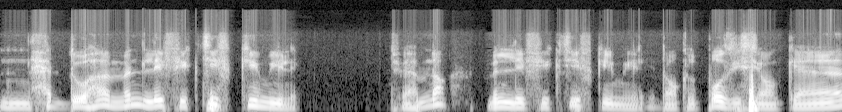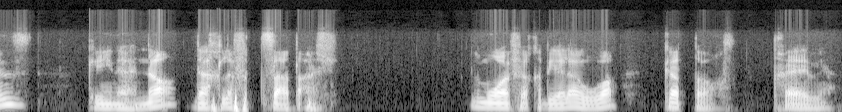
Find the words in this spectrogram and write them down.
نحدوها من l'effectif cumulé تفهمنا من l'effectif cumulé donc ال position 15 كاينة هنا داخله في 19 الموافق ديالها هو 14 très bien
